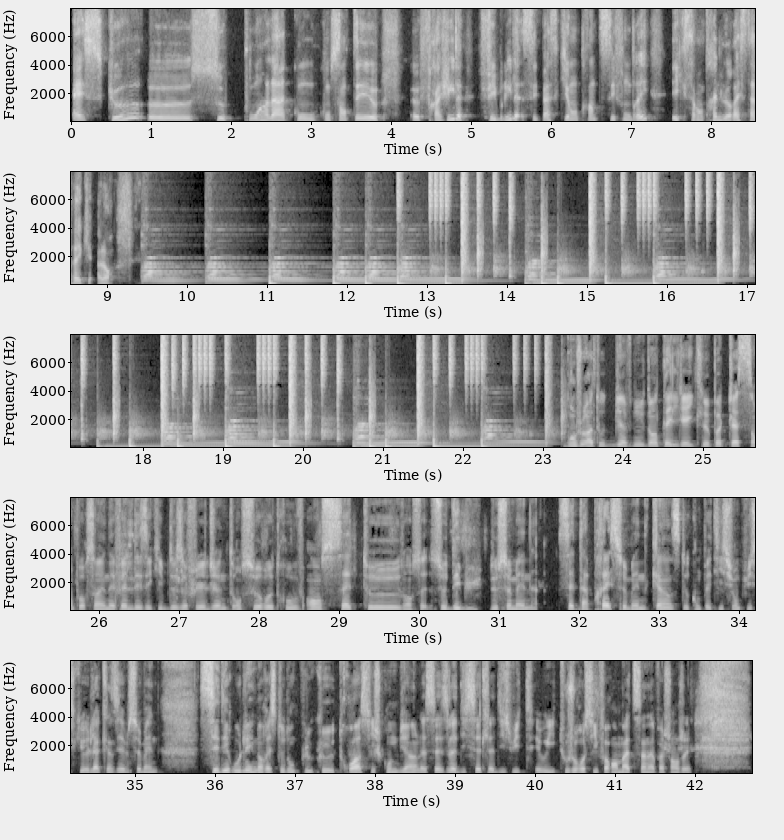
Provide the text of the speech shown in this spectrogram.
est-ce que ce point-là qu'on sentait fragile, fébrile, c'est pas ce qui est en train de s'effondrer et que ça entraîne le reste avec? Alors. Bonjour à toutes, bienvenue dans Tailgate, le podcast 100% NFL des équipes de The Free Agent. On se retrouve en, cette, euh, en ce, début de semaine cette après-semaine 15 de compétition, puisque la 15e semaine s'est déroulée. Il n'en reste donc plus que 3, si je compte bien, la 16, la 17, la 18. Et oui, toujours aussi fort en maths, ça n'a pas changé.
